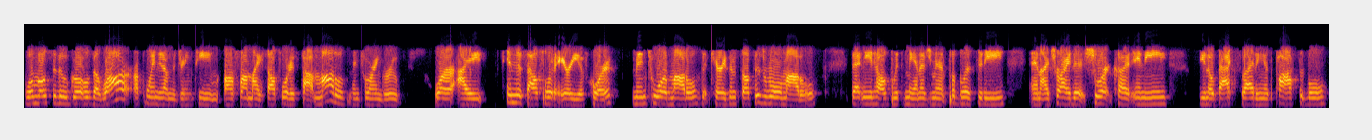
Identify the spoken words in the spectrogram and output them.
Well, most of the girls that were appointed on the dream team are from my South Florida's Top Models mentoring group, where I, in the South Florida area, of course, mentor models that carry themselves as role models that need help with management, publicity, and I try to shortcut any, you know, backsliding as possible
